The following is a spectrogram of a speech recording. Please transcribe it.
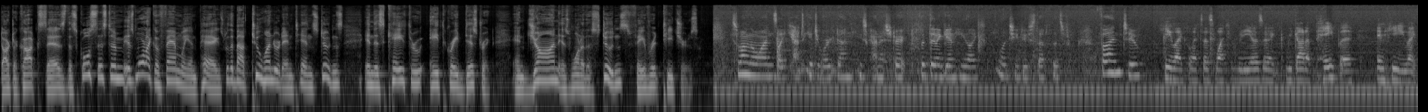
Dr cox says the school system is more like a family in Peggs with about 210 students in this k through 8th grade district and john is one of the students favorite teachers He's one of the ones like you have to get your work done. He's kind of strict, but then again, he like lets you do stuff that's fun too. He like lets us watch videos. Like we got a paper, and he like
